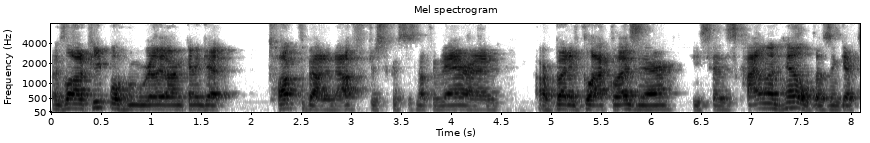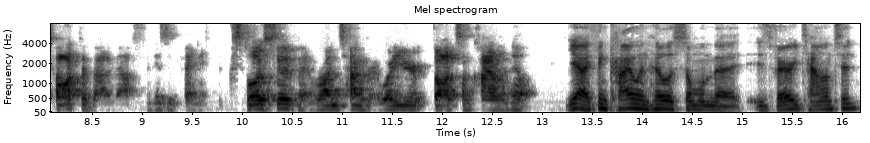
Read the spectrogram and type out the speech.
there's a lot of people who really aren't going to get talked about enough just because there's nothing there. And our buddy Glock Lesnar, he says Kylin Hill doesn't get talked about enough, in his opinion. Explosive and runs hungry. What are your thoughts on Kylin Hill? Yeah, I think Kylin Hill is someone that is very talented.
